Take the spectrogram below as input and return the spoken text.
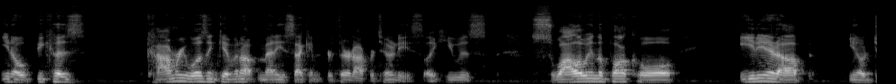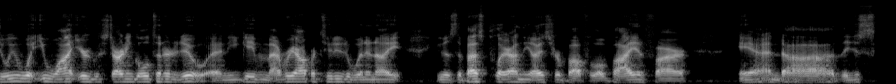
you know, because Comrie wasn't giving up many second or third opportunities. Like he was swallowing the puck hole, eating it up, you know, doing what you want your starting goaltender to do. And he gave him every opportunity to win a night. He was the best player on the ice for Buffalo by and far. And uh, they just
